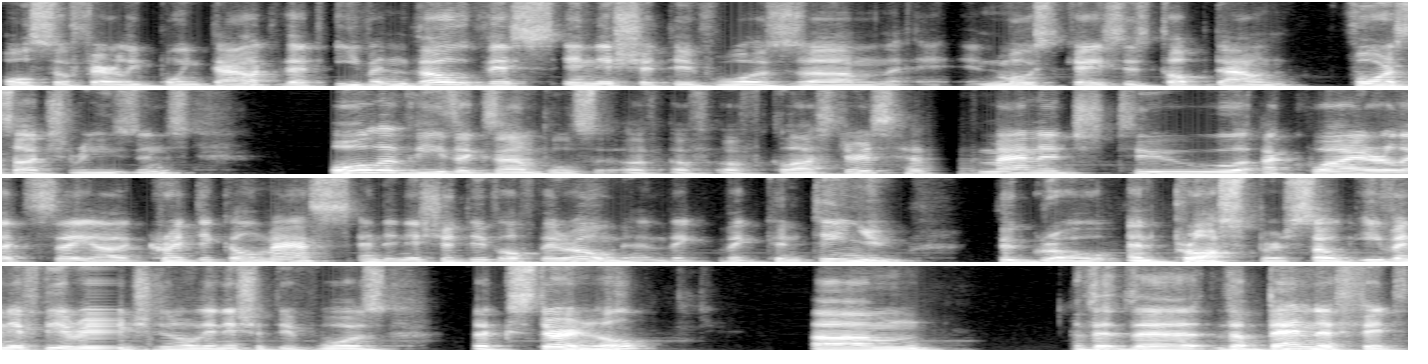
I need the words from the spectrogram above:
also fairly point out that even though this initiative was um, in most cases top down for such reasons, all of these examples of, of, of, clusters have managed to acquire, let's say, a critical mass and initiative of their own, and they, they continue to grow and prosper. So even if the original initiative was external, um, the, the, the benefit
